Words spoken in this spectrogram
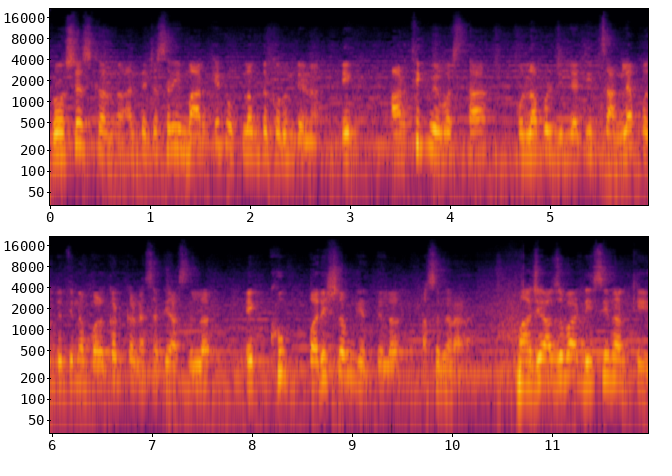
प्रोसेस करणं आणि त्याच्यासाठी मार्केट उपलब्ध करून देणं एक आर्थिक व्यवस्था कोल्हापूर जिल्ह्यातील चांगल्या पद्धतीनं बळकट करण्यासाठी असलेलं एक खूप परिश्रम घेतलेलं असं घराणं आहे. माझे आजोबा डी सी नरके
